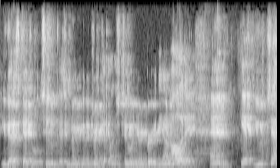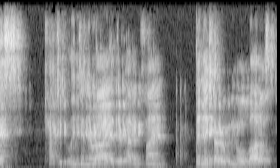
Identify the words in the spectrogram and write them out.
You got to schedule two because you know you're going to drink at lunch too, and you're in Burgundy on holiday. And if you just catch a glint in their eye that they're having fun, then they start opening old bottles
